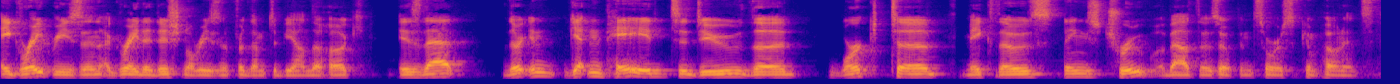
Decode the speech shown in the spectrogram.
a great reason a great additional reason for them to be on the hook is that they're getting paid to do the work to make those things true about those open source components.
